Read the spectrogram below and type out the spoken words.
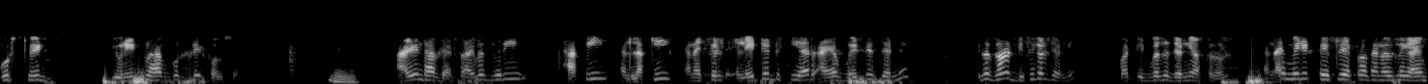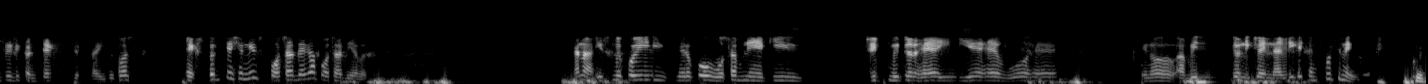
good speed, you need to have good brake also. Hmm. I didn't have that. So I was very happy and lucky and I felt elated here. I have made this journey. It was not a difficult journey, But it was a journey after all. And I made it safely across and I was like, I am pretty content with this bike because expectation is पहुँचा देगा पहुँचा दिया बस है ना इसमें कोई मेरे को वो सब नहीं है कि ट्रिप मीटर है ये है वो है यू नो अभी जो निकले नेविगेशन कुछ नहीं कुछ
